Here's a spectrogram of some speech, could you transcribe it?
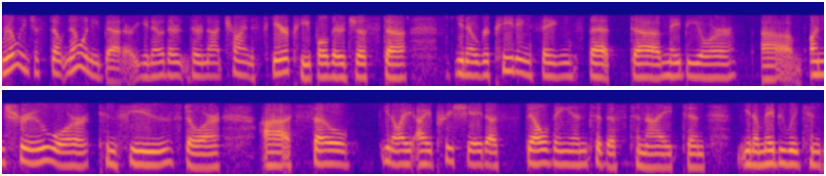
really just don't know any better you know they're they're not trying to scare people they're just uh you know repeating things that uh maybe are uh, untrue or confused or uh so you know I, I appreciate us delving into this tonight and you know maybe we can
